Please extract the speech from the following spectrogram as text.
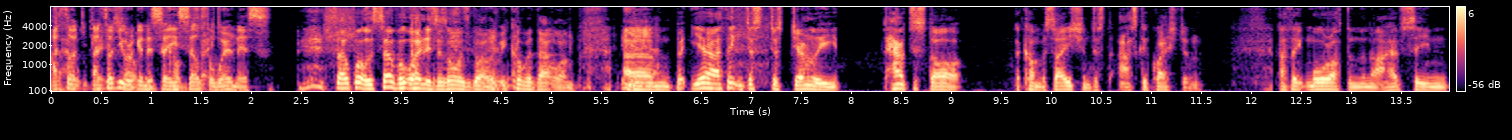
I thought I thought you were going to say self awareness. self self awareness is always good. We covered that one. yeah. Um, but yeah, I think just just generally how to start a conversation. Just ask a question. I think more often than not, I have seen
